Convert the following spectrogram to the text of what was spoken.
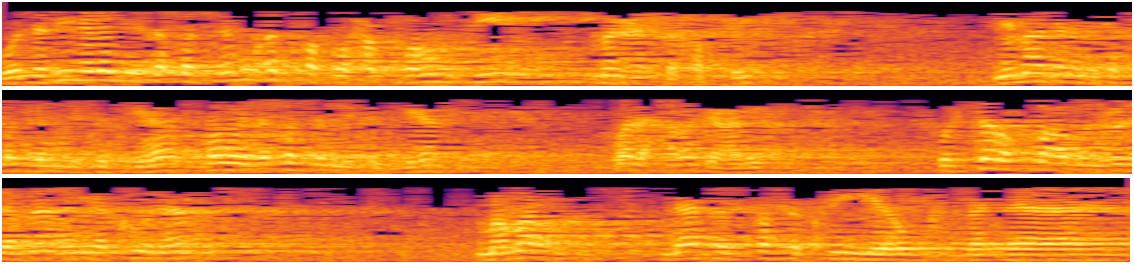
والذين لم يتقدموا أسقطوا حقهم في منع التخطي. لماذا لم يتقدموا لسدها؟ فهو يتقدم لسدها ولا حرج عليه. واشترط بعض العلماء أن يكون ممر لا تلتصق فيه ركبتا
